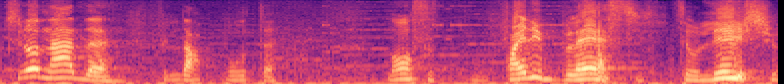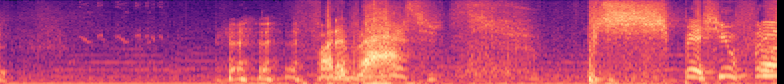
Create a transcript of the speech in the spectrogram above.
tirou nada. Filho da puta. Nossa, Fire Blast, seu lixo. Fire Blast. peixinho frito.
